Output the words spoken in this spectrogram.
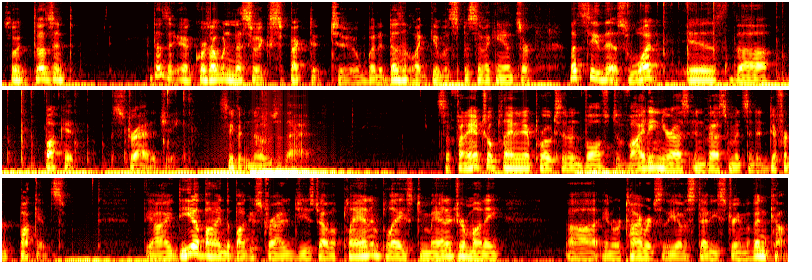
So it doesn't, it doesn't, of course, I wouldn't necessarily expect it to, but it doesn't like give a specific answer. Let's see this. What is the bucket strategy? See if it knows that. It's a financial planning approach that involves dividing your investments into different buckets. The idea behind the bucket strategy is to have a plan in place to manage your money uh, in retirement so that you have a steady stream of income.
